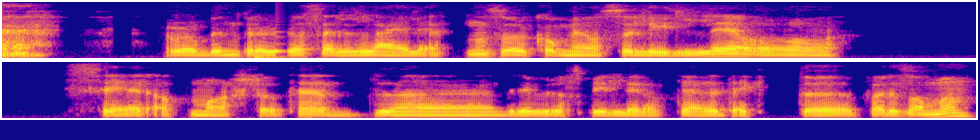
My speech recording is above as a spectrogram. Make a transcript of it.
Robin prøver å selge leiligheten, så kommer jo også Lilly og ser at Marshall og Ted eh, driver og spiller at de er et ekte par sammen.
